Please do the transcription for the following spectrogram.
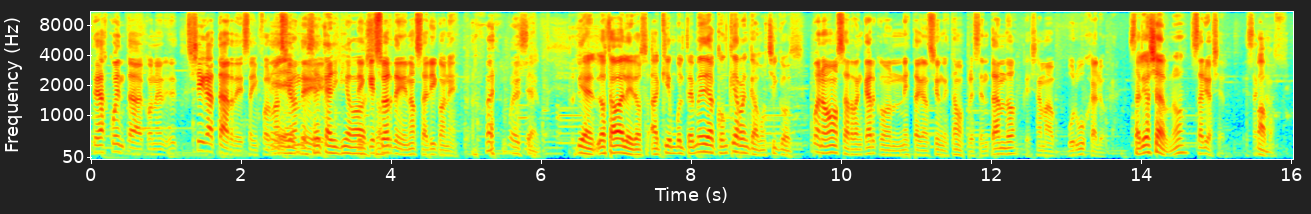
te das cuenta, con el, llega tarde esa información Eh, de, qué suerte que no salí con esto. Puede ser. Bien, Bien, los tabaleros, aquí en Vuelta y Media, ¿con qué arrancamos, chicos? Bueno, vamos a arrancar con esta canción que estamos presentando, que se llama Burbuja Loca. Salió ayer, ¿no? Salió ayer, exactamente. Vamos.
